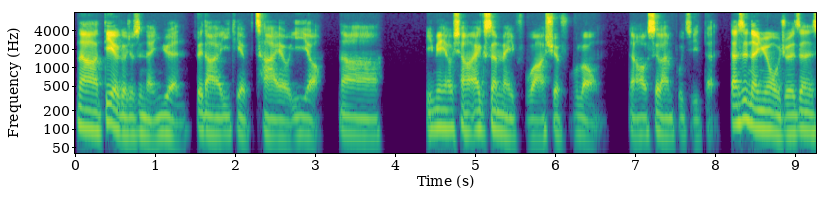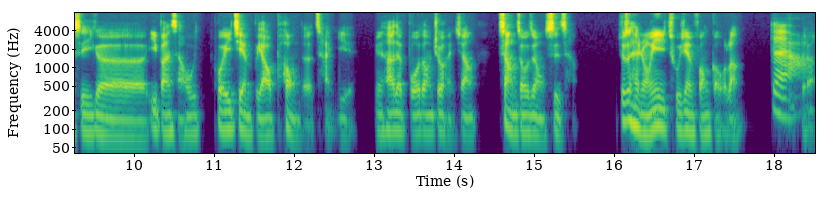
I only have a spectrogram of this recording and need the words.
那第二个就是能源最大的 ETF XLE 哦，那里面有像埃克森美孚啊、雪佛龙，然后色兰普吉等。但是能源我觉得真的是一个一般散户推荐不要碰的产业。因为它的波动就很像上周这种市场，就是很容易出现疯狗浪。对啊，对啊。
